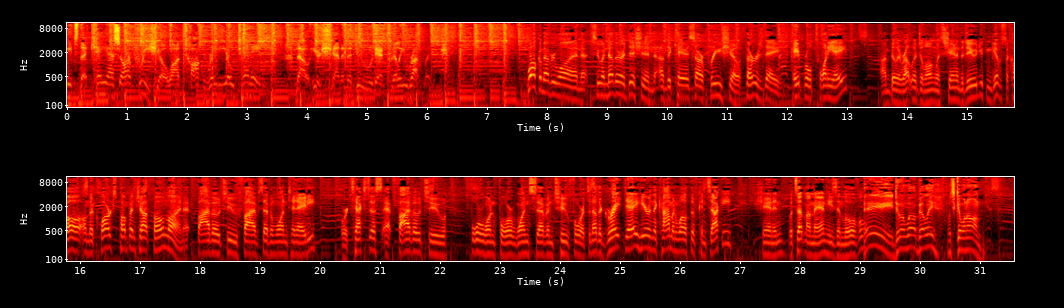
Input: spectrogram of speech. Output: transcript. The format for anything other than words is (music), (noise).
It's the KSR pre-show on Talk Radio 1080. Now here's Shannon the Dude and Billy Rutledge. Welcome, everyone, to another edition of the KSR pre show, Thursday, April 28th. I'm Billy Rutledge along with Shannon the Dude. You can give us a call on the Clark's Pump and Shop phone line at 502 571 1080 or text us at 502 414 1724. It's another great day here in the Commonwealth of Kentucky. Shannon, what's up, my man? He's in Louisville. Hey, doing well, Billy. What's going on?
